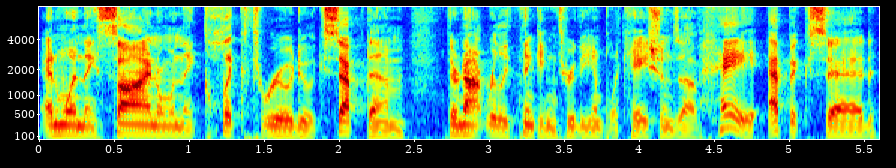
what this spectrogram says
And when they sign or when they click through to accept them, they're not really thinking through the implications of, hey, Epic said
